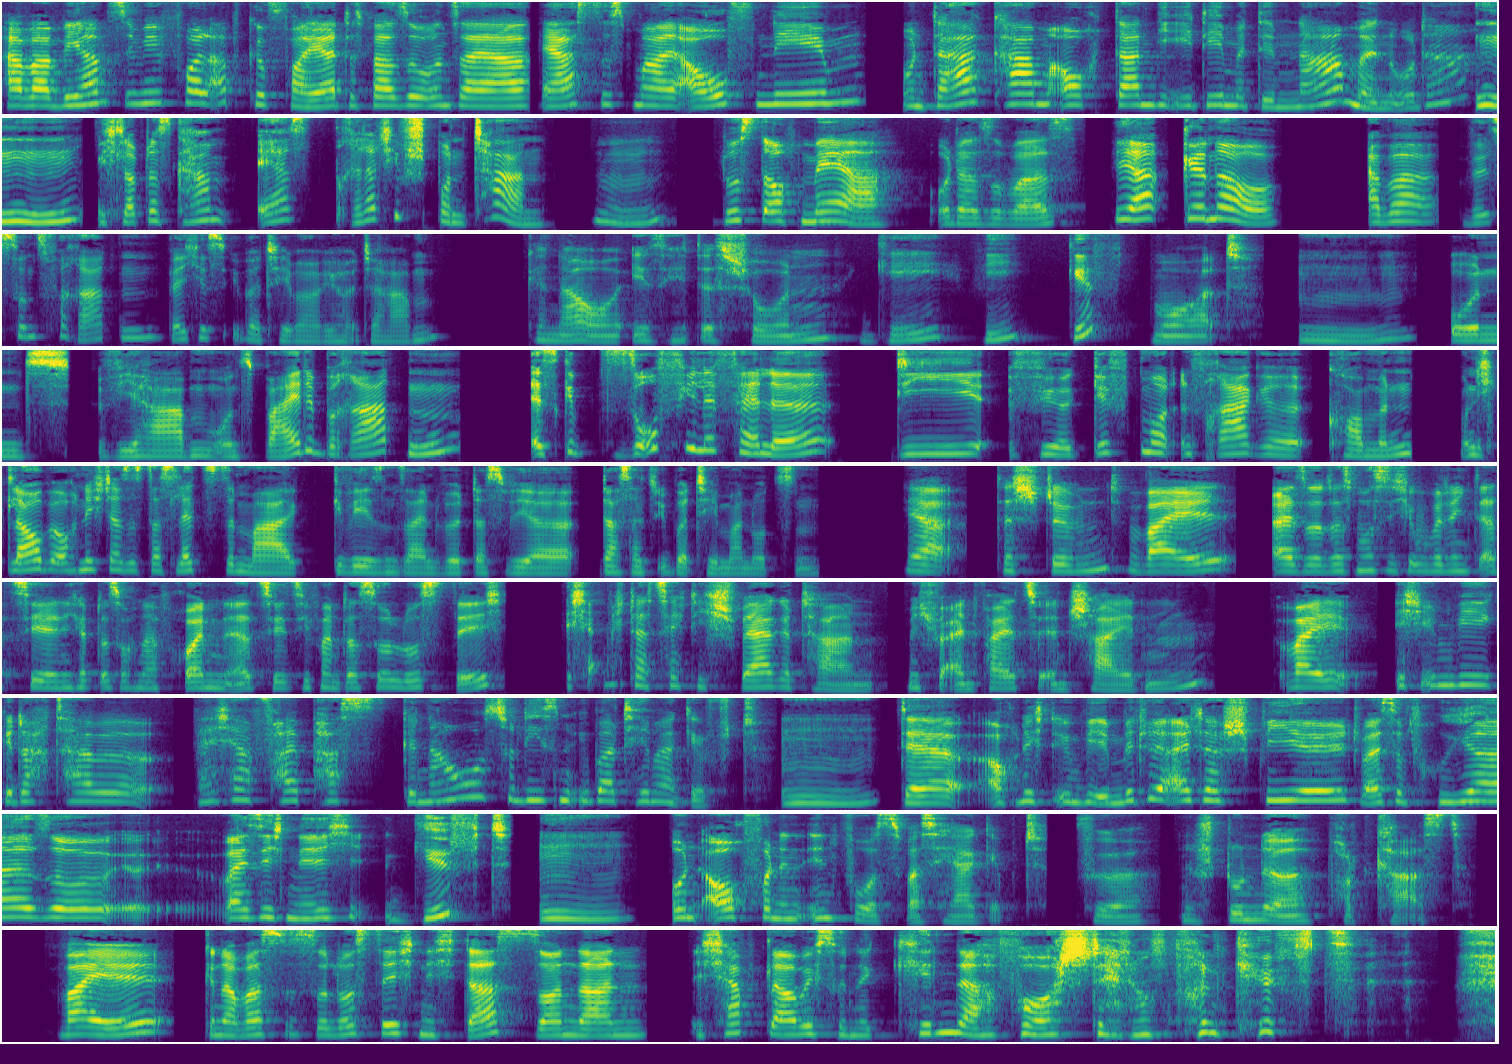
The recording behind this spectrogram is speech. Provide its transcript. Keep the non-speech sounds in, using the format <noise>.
Aber wir haben es irgendwie voll abgefeiert. Das war so unser erstes Mal aufnehmen. Und da kam auch dann die Idee mit dem Namen, oder? Mhm. Ich glaube, das kam erst relativ spontan. Hm. Lust auf mehr oder sowas. Ja, genau. Aber willst du uns verraten, welches Überthema wir heute haben? Genau, ihr seht es schon. G wie Giftmord. Mhm. Und wir haben uns beide beraten. Es gibt so viele Fälle, die für Giftmord in Frage kommen. Und ich glaube auch nicht, dass es das letzte Mal gewesen sein wird, dass wir das als Überthema nutzen. Ja, das stimmt, weil, also das muss ich unbedingt erzählen. Ich habe das auch einer Freundin erzählt, sie fand das so lustig. Ich habe mich tatsächlich schwer getan, mich für einen Fall zu entscheiden, weil ich irgendwie gedacht habe, welcher Fall passt genau zu diesem Überthema Gift? Mhm. Der auch nicht irgendwie im Mittelalter spielt, weißt du, früher so, äh, weiß ich nicht, Gift Mhm. und auch von den Infos was hergibt für eine Stunde Podcast. Weil, genau, was ist so lustig? Nicht das, sondern ich habe, glaube ich, so eine Kindervorstellung von Gift.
